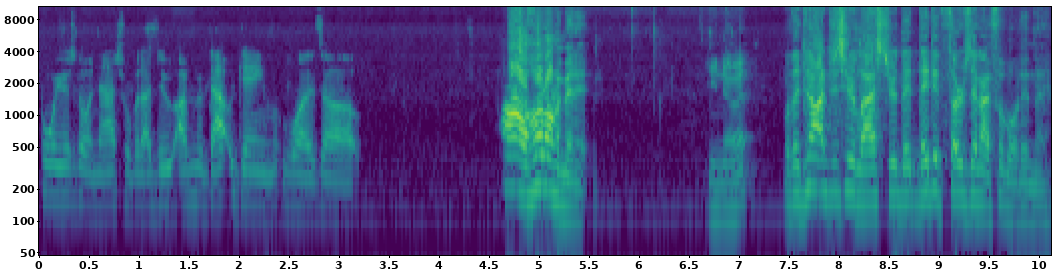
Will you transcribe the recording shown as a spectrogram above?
four years ago in Nashville. But I do, I remember that game was. uh Oh, hold on a minute. You know it. Well, they did not just here last year. They, they did Thursday night football, didn't they?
